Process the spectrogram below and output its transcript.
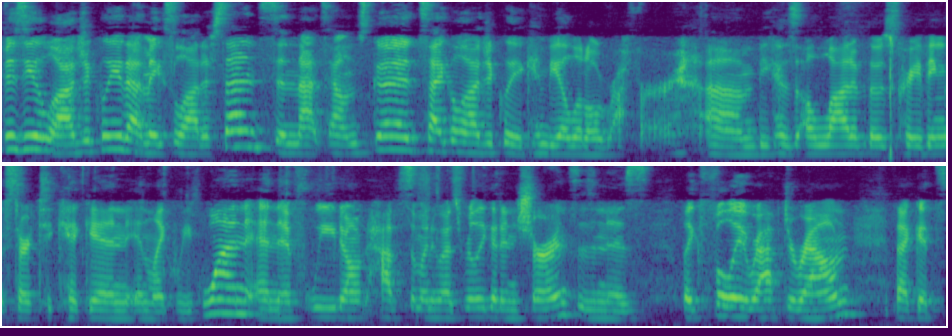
physiologically that makes a lot of sense and that sounds good. Psychologically it can be a little rougher um, because a lot of those cravings start to kick in in like week one and if we don't have someone who has really good insurance and is like fully wrapped around that gets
